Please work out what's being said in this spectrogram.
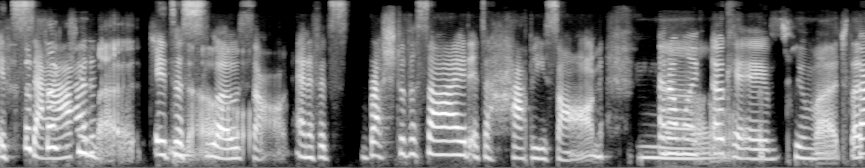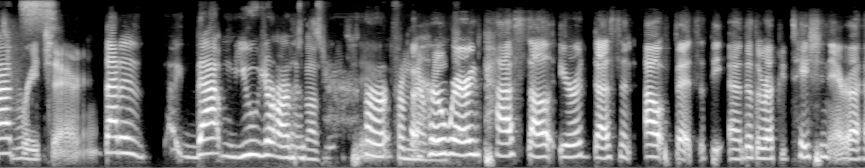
it's sad. It's a no. slow song. And if it's brushed to the side, it's a happy song. No, and I'm like, okay. too much. That's, that's reaching. That is that you your arms must hurt from but her reach. wearing pastel iridescent outfits at the end of the reputation era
